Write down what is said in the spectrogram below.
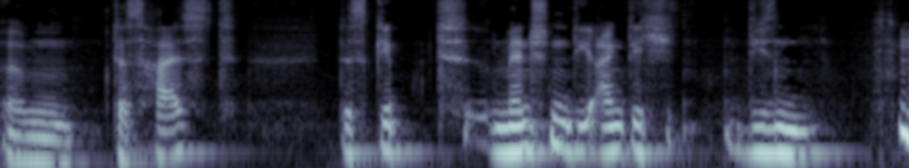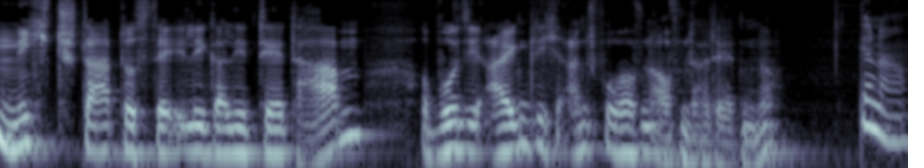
Ähm, das heißt, es gibt Menschen, die eigentlich diesen Nicht-Status der Illegalität haben, obwohl sie eigentlich Anspruch auf einen Aufenthalt hätten, ne? Genau.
